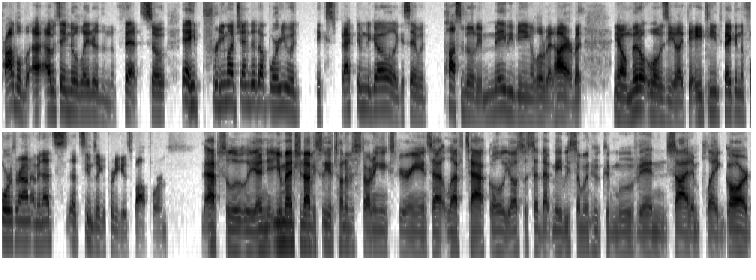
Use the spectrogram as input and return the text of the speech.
probably I would say no later than the fifth. So yeah, he pretty much ended up where you would expect him to go. Like I say, with possibility of maybe being a little bit higher, but you know, middle what was he like the 18th pick in the fourth round? I mean, that's that seems like a pretty good spot for him. Absolutely. And you mentioned obviously a ton of his starting experience at left tackle. You also said that maybe someone who could move inside and play guard.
